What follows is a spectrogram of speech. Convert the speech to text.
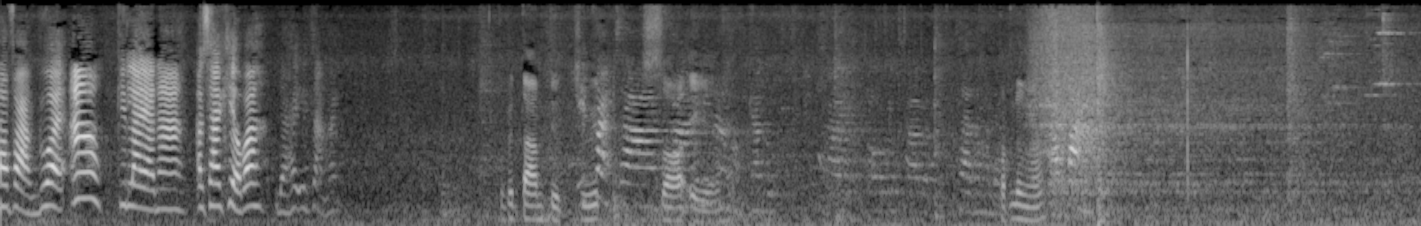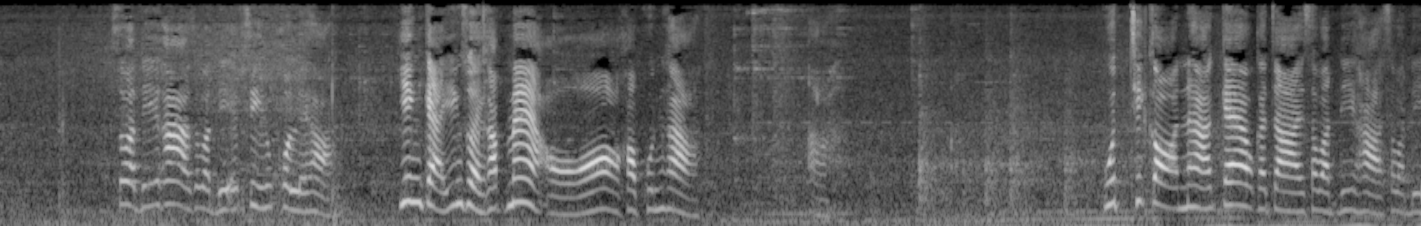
มาฝากด้วย อ้าว กินอะไรอะนะเอาชาเขียวป่ะ เดี๋ยวให้อีกสั่งให้ไปตามติดชีวิตกปั่นชาซอเอนะฮะชาธรรมดาแป๊บหนึงนะเอาปั่นสวัสดีค่ะ สวัสดี FC ทุกคนเลยค่ะ ยิ่งแก่ยิ่งสวยครับแม่ อ๋อ ขอบคุณค่ะ อะ วุฒิกรนะคะ แก้วกระจายสวัสดีค่ะ สวัสดี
